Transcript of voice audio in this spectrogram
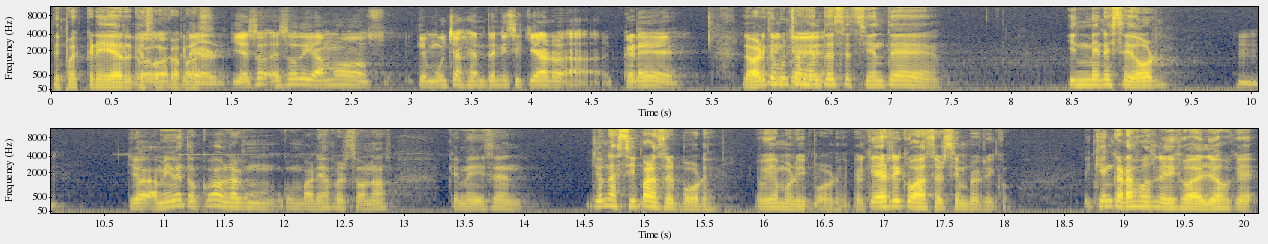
Después creer que sos capaz. Creer. Y eso, eso digamos que mucha gente ni siquiera cree. La verdad que mucha que... gente se siente inmerecedor. Mm. Yo, a mí me tocó hablar con, con, varias personas que me dicen, yo nací para ser pobre, yo voy a morir pobre. El que es rico va a ser siempre rico. ¿Y quién carajos le dijo a ellos que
